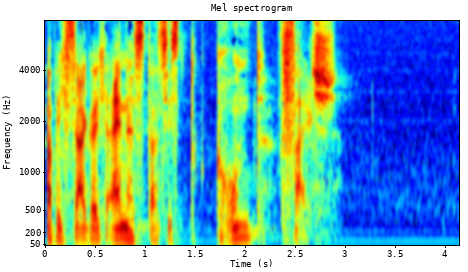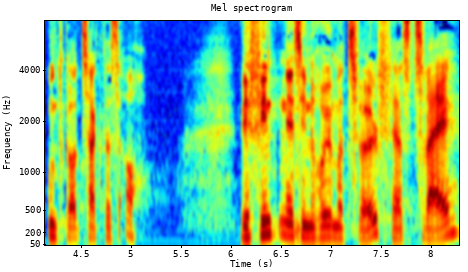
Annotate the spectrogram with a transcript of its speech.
Aber ich sage euch eines, das ist grundfalsch. Und Gott sagt das auch. Wir finden es in Römer 12, Vers 2.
